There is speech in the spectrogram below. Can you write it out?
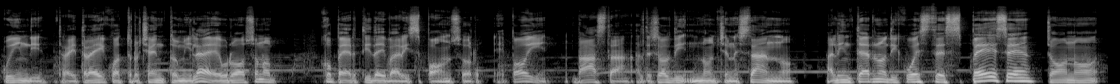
quindi tra i 3 e i 400 mila euro, sono coperti dai vari sponsor. E poi basta, altri soldi non ce ne stanno. All'interno di queste spese sono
